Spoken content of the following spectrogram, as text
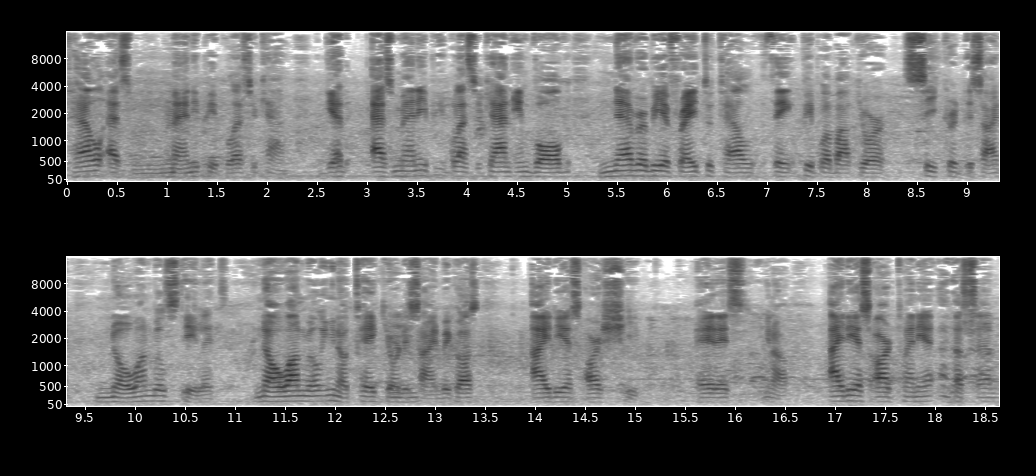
Tell as many people as you can. Get as many people as you can involved. Never be afraid to tell th- people about your secret design. No one will steal it. No one will, you know, take your mm-hmm. design because ideas are cheap. It is, you know, ideas are 20 a dozen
